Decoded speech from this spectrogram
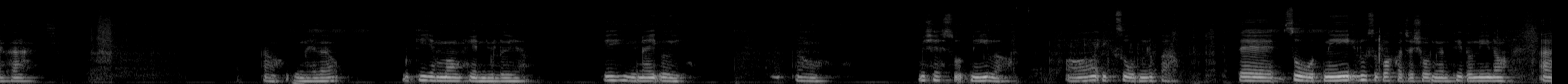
นะคะอ้าวอยู่ไหนแล้ว เมื่อกี้ยังมองเห็นอยู่เลยอะเอ๊ะอยู่ไหนเอ่ยอ้าวไม่ใช่สูตรนี้เหรอ อ๋อ อีกสูตรหรือเปล่า แต่สูตรนี้รู้สึกว่าเขาจะชนกันที่ตัวนี้เนาะ อะ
